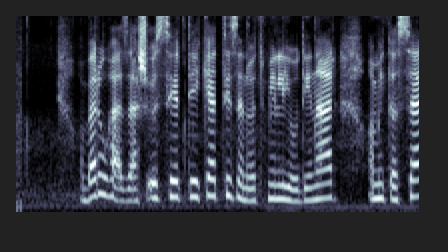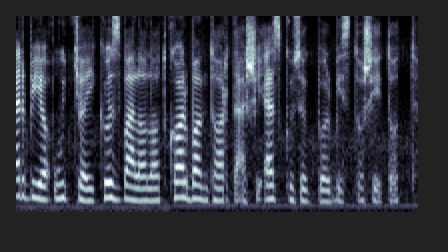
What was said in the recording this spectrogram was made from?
A beruházás összértéke 15 millió dinár, amit a Szerbia útjai közvállalat karbantartási eszközökből biztosított.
